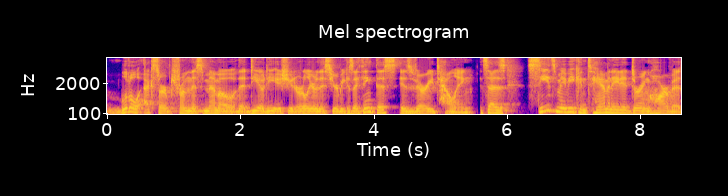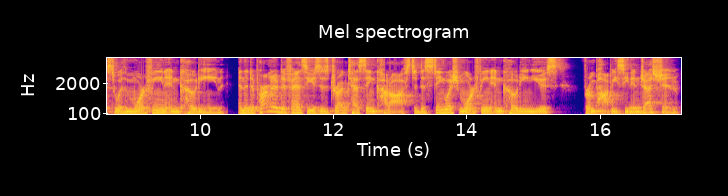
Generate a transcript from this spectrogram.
little excerpt from this memo that DoD issued earlier this year because I think this is very telling. It says, Seeds may be contaminated during harvest with morphine and codeine, and the Department of Defense uses drug testing cutoffs to distinguish morphine and codeine use from poppy seed ingestion.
